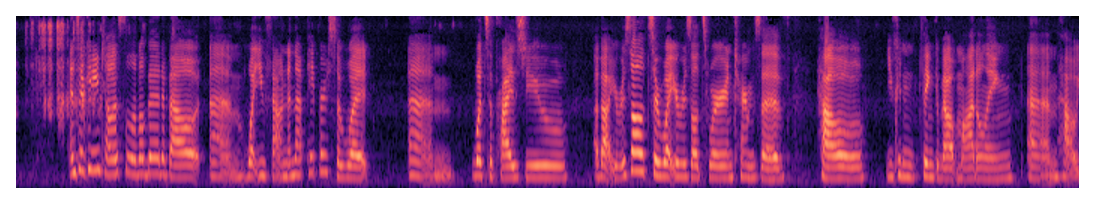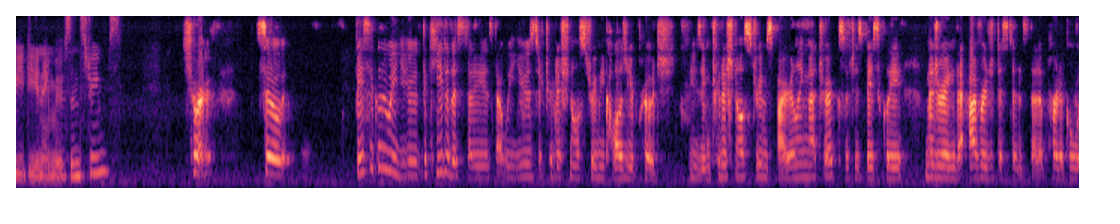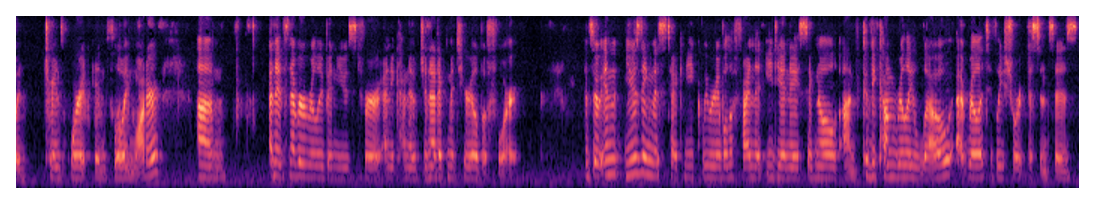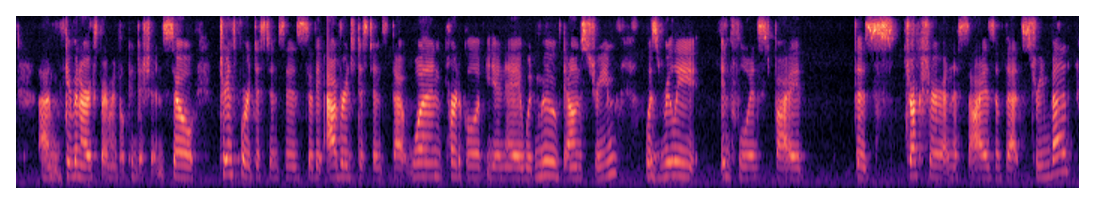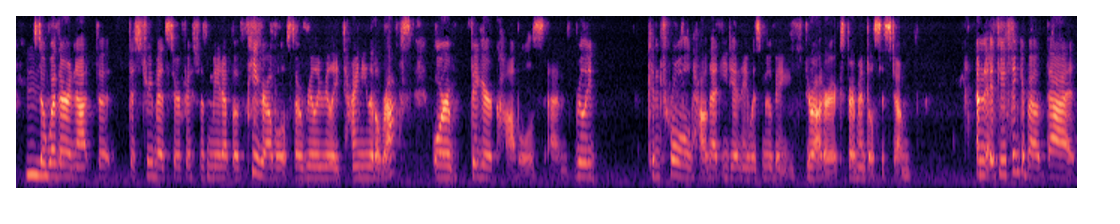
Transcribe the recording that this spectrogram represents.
And so, can you tell us a little bit about um, what you found in that paper? So, what um, what surprised you about your results, or what your results were in terms of how you can think about modeling um, how eDNA moves in streams? Sure. So basically we use the key to this study is that we used a traditional stream ecology approach using traditional stream spiraling metrics which is basically measuring the average distance that a particle would transport in flowing water. Um, and it's never really been used for any kind of genetic material before and so, in using this technique, we were able to find that eDNA signal um, could become really low at relatively short distances, um, given our experimental conditions. So, transport distances, so the average distance that one particle of eDNA would move downstream, was really influenced by the structure and the size of that stream bed. Mm. So, whether or not the the stream bed surface was made up of pea gravel, so really, really tiny little rocks, or bigger cobbles, um, really controlled how that eDNA was moving throughout our experimental system. And if you think about that,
